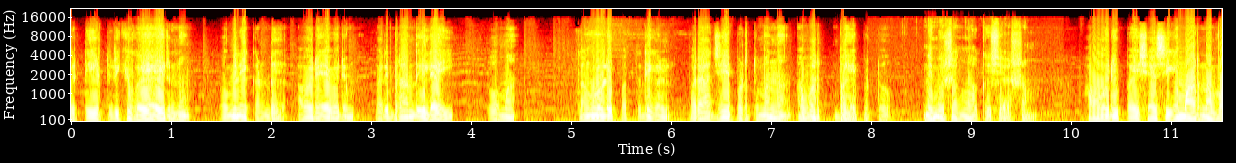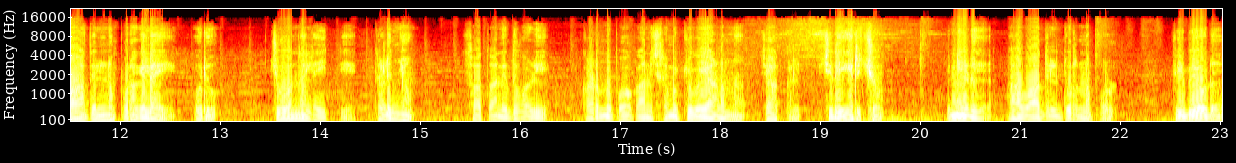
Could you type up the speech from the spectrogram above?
കെട്ടിയിട്ടിരിക്കുകയായിരുന്നു. ടോമിനെ കണ്ട് അവരേവരും പരിഭ്രാന്തിയിലായി. ടോം തങ്ങളുടെ പദ്ധതികൾ പരാജയപ്പെടുത്തുമെന്ന് അവർ ഭയപ്പെട്ടു. നിമിഷങ്ങൾക്ക് ശേഷം ആ ഒരു പൈശാചികമാർന്ന വാതിലിനു പുറകിലായി ഒരു ചുവന്ന ലൈറ്റ് തെളിഞ്ഞു. സാത്താൻ ഇതുവഴി കടന്നു പോകാൻ ശ്രമിക്കുകയാണെന്ന് ചാക്കൽ വിശദീകരിച്ചു. പിന്നീട് ആ വാതിൽ തുറന്നപ്പോൾ ഫിബിയോട്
